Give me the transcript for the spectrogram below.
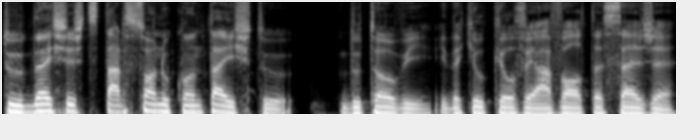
tu deixas de estar só no contexto do Toby e daquilo que ele vê à volta, seja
